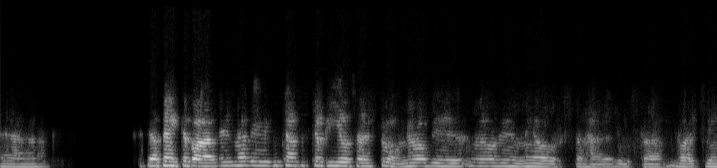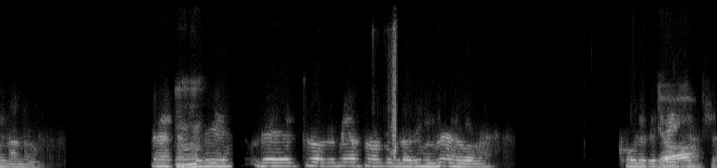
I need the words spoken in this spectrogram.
Eh, jag tänkte bara, vi- men vi, vi kanske ska bege oss härifrån. Nu har vi, nu har vi med oss den här vita vargkvinnan. Och, jag inte, Mm. vi, det tar vi med oss några goda viner och a day Ja. kanske.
